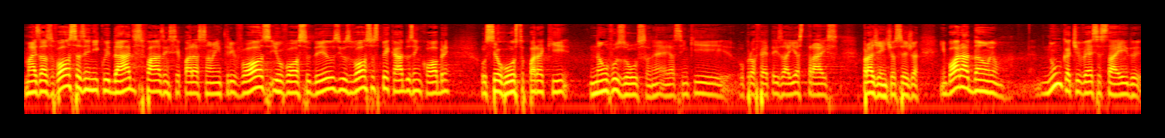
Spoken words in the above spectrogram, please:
Mas as vossas iniquidades fazem separação entre vós e o vosso Deus, e os vossos pecados encobrem o seu rosto para que não vos ouça. Né? É assim que o profeta Isaías traz para a gente. Ou seja, embora Adão nunca tivesse saído,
